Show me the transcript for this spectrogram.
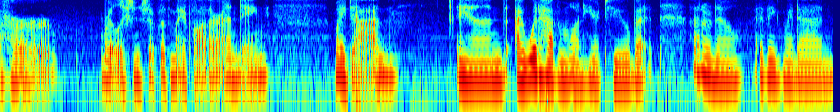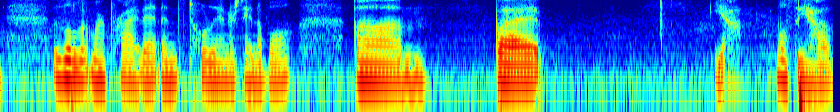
her relationship with my father ending, my dad. And I would have him on here too, but I don't know. I think my dad is a little bit more private and it's totally understandable. Um, but yeah, we'll see how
